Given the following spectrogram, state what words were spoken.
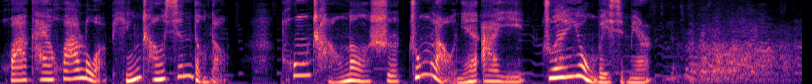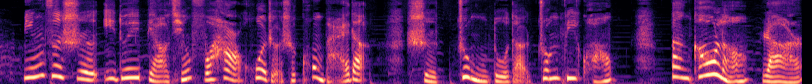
花开花落、平常心等等，通常呢是中老年阿姨专用微信名。名字是一堆表情符号或者是空白的，是重度的装逼狂，扮高冷，然而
